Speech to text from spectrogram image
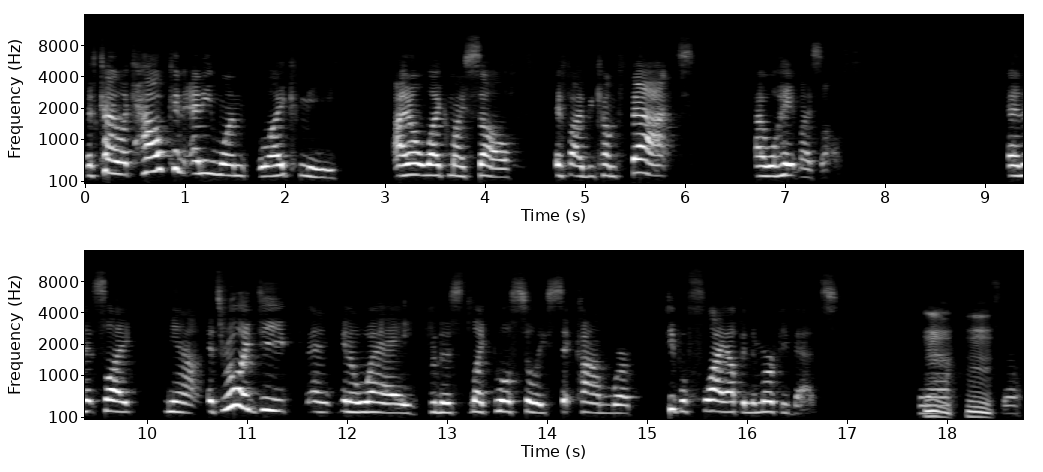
It's kind of like, how can anyone like me? I don't like myself. If I become fat, I will hate myself. And it's like, you know, it's really deep and in a way for this like little silly sitcom where people fly up into Murphy beds. You know? Mm, mm. So,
